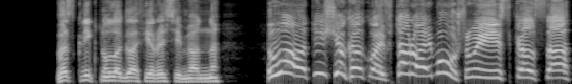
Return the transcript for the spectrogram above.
— воскликнула Глафира Семеновна. «Вот еще какой второй муж выискался!»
